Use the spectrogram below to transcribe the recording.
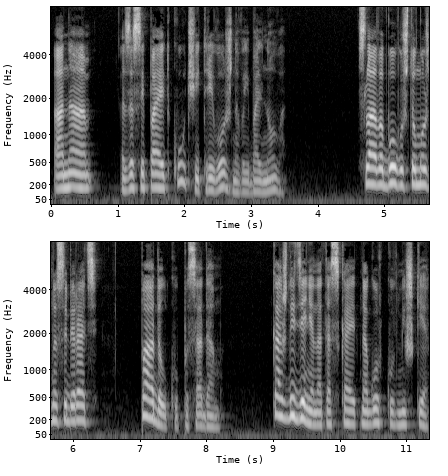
Она засыпает кучей тревожного и больного. Слава богу, что можно собирать падалку по садам. Каждый день она таскает на горку в мешке,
